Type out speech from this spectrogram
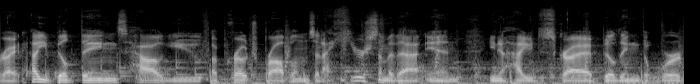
right? How you build things, how you approach problems, and I hear some of that in you know how you describe building the word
